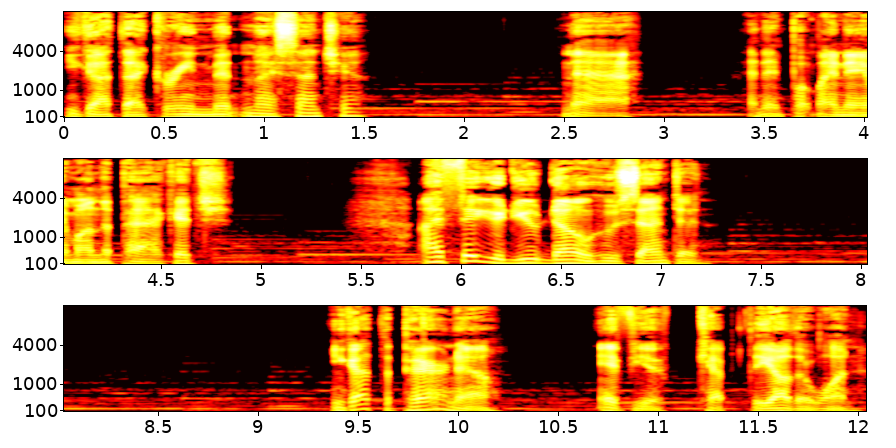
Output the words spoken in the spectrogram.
You got that green mitten I sent you? Nah, I didn't put my name on the package. I figured you'd know who sent it. You got the pair now, if you kept the other one.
